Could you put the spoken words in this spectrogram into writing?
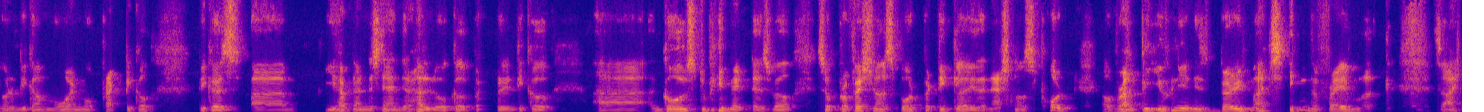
Going to become more and more practical because um, you have to understand there are local political uh, goals to be met as well. So professional sport, particularly the national sport of rugby union, is very much in the framework. So I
